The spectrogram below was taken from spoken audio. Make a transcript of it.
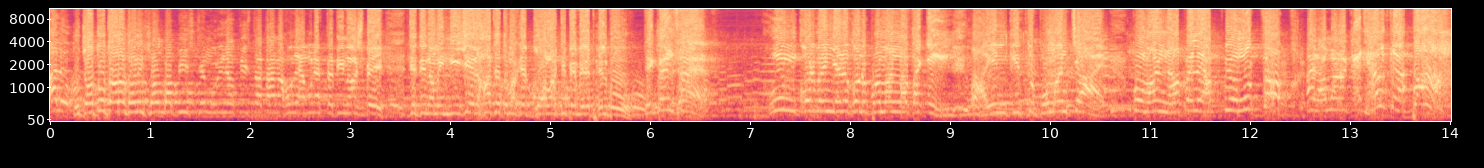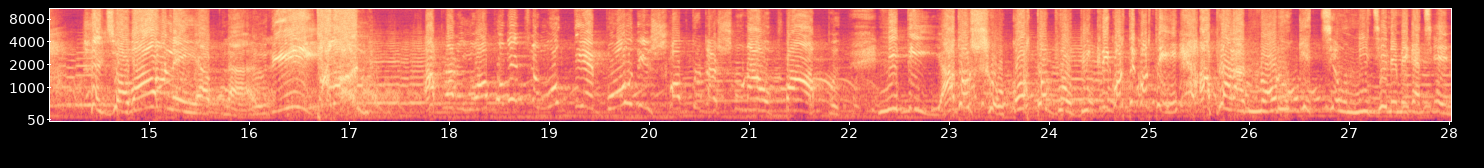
ভালো তো যত তাড়াতাড়ি সম্ভব বীজকে মরে যাও তিস্তা তা না হলে এমন একটা দিন আসবে যেদিন আমি নিজের হাতে তোমাকে গলা টিপে মেরে ফেলব দেখবেন স্যার খুন করবেন যেন কোনো প্রমাণ না থাকে আইন কিন্তু প্রমাণ চায় প্রমাণ না পেলে আপনিও মুক্ত আর আমার কাজ হালকা বাহ জবাব নেই আপনার। থামুন! আপনার ওই অপবিত্র মুখ দিয়ে বৌদি শব্দটা শোনাও পাপ নীতি আদর্শ কর্তব্য বিক্রি করতে করতে আপনারা নরকের চেয়েও নিচে নেমে গেছেন।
